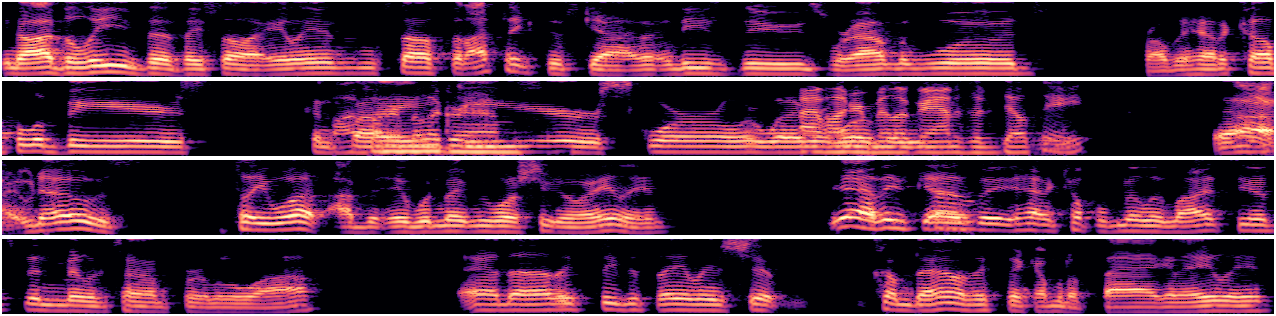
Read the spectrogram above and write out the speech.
You know, I believe that they saw aliens and stuff, but I think this guy, these dudes were out in the woods, probably had a couple of beers, 500 confined deer or squirrel or whatever. 500 was. milligrams of delta 8 Ah, who knows? I tell you what, I, it wouldn't make me want to shoot no alien. Yeah, these guys So- they had a couple Miller Lites. You know, it's been Miller time for a little while, and uh, they see this alien ship come down, and they think I'm gonna bag an alien,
